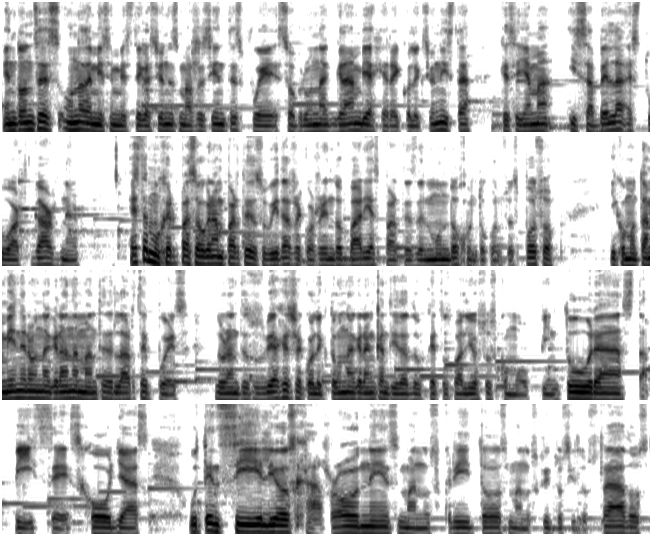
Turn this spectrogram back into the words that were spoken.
Entonces, una de mis investigaciones más recientes fue sobre una gran viajera y coleccionista que se llama Isabella Stuart Gardner. Esta mujer pasó gran parte de su vida recorriendo varias partes del mundo junto con su esposo, y como también era una gran amante del arte, pues durante sus viajes recolectó una gran cantidad de objetos valiosos como pinturas, tapices, joyas, utensilios, jarrones, manuscritos, manuscritos ilustrados,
